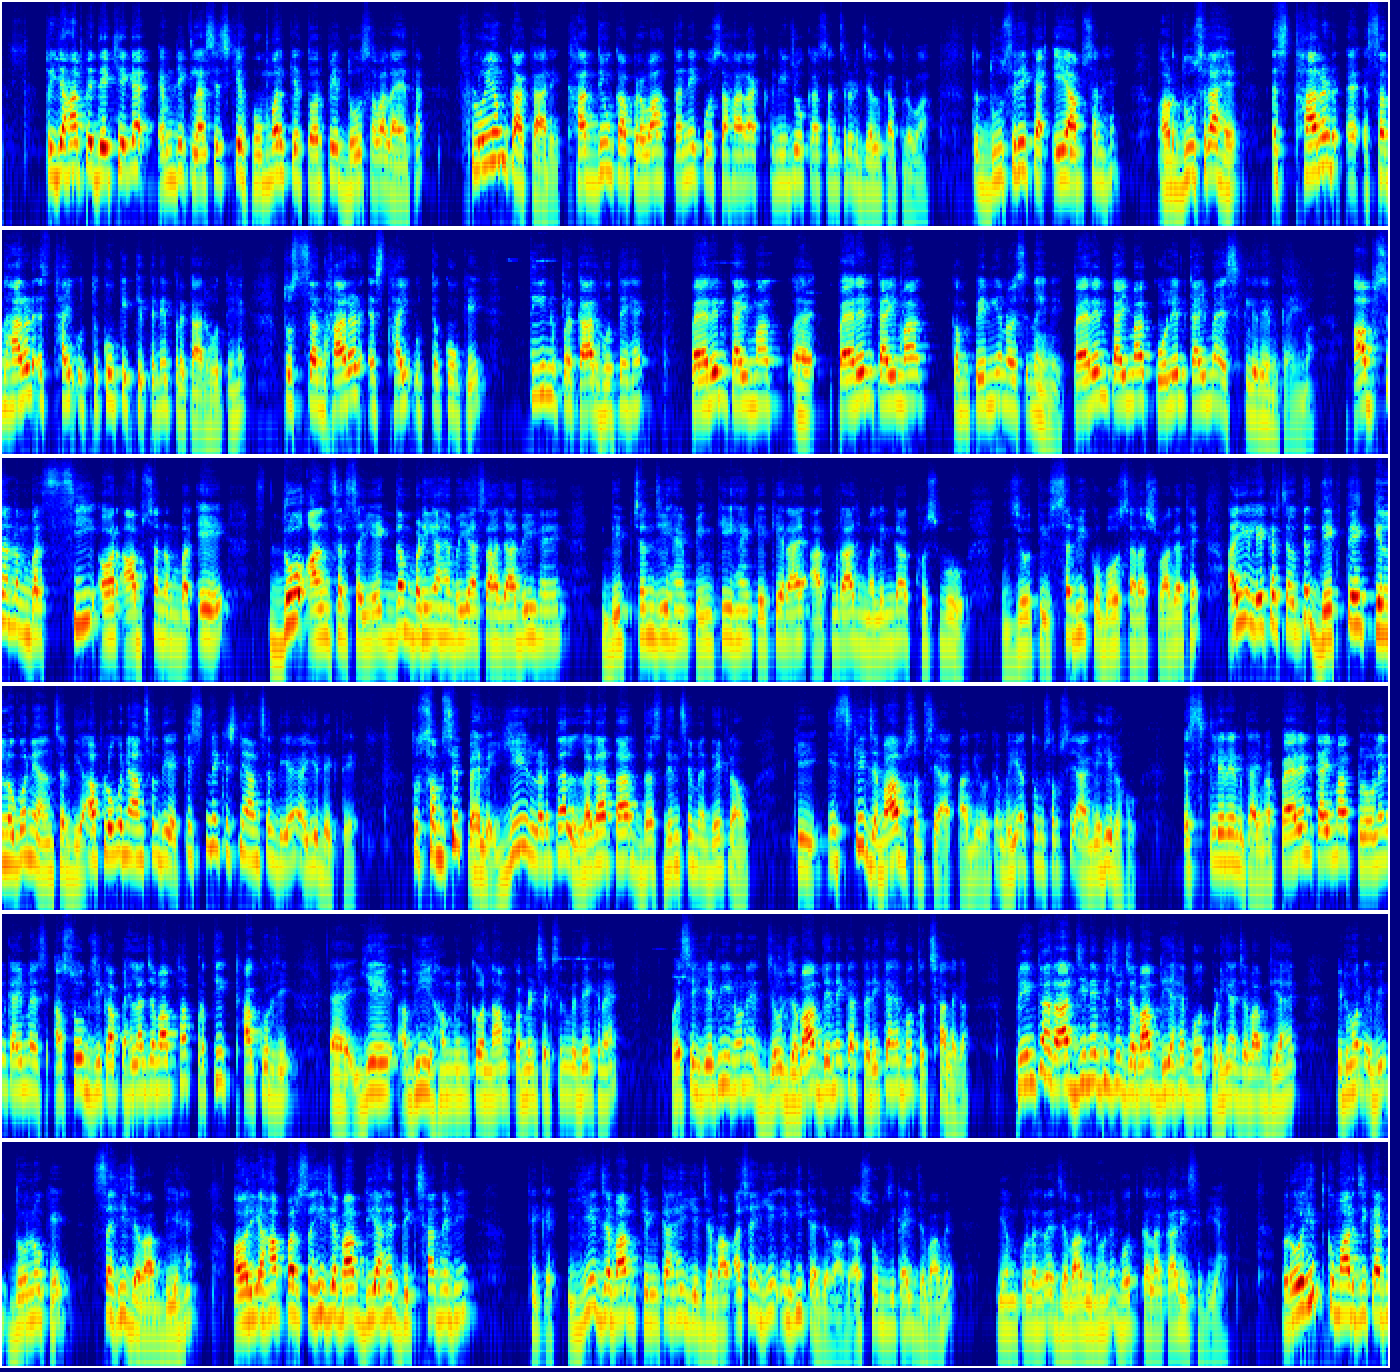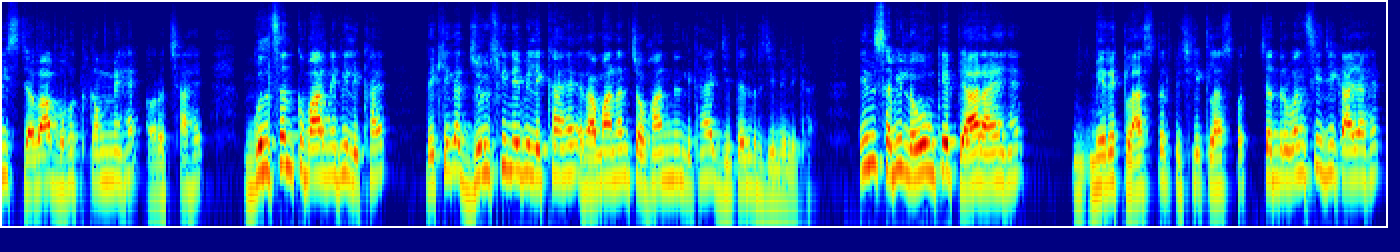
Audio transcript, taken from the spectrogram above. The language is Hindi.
तो यहाँ पे देखिएगा एमडी क्लासेस के होमवर्क के तौर पे दो सवाल आया था। फ्लोयम का कार्य, खाद्यों का प्रवाह, तने को सहारा, खनिजों का संचरण, जल का प्रवाह। तो दूसरे का ए ऑप्शन है और दूसरा है, स्थारण साधारण स्थायी उत्तकों के कितने प्रकार होते हैं? तो साधारण स्थायी उत्तकों के तीन प्रकार होते हैं पैरेन काइमा पैरेन काइमा कंपेनियन और नहीं नहीं पैरेन काइमा कोलेन काइमा स्क्लेरेन काइमा ऑप्शन नंबर सी और ऑप्शन नंबर ए दो आंसर सही है। एकदम बढ़िया है भैया, शाहजादी हैं, दीपचंद जी हैं, पिंकी हैं के के राय, आत्मराज, मलिंगा, खुशबू, ज्योति, सभी को बहुत सारा स्वागत है। आइए लेकर चलते हैं, देखते हैं किन लोगों ने आंसर दिया। आप लोगों ने आंसर दिया किसने किसने आंसर दिया है? आइए देखते हैं। तो सबसे पहले ये लड़का लगातार दस दिन से मैं देख रहा हूँ कि इसके जवाब सबसे आगे होते हैं, भैया, तुम सबसे आगे ही रहो। स्क्लेरेन काइमा, पैरेन काइमा, क्लोलेन काइमा, अशोक जी का पहला जवाब था, प्रतीक ठाकुर जी। ये अभी हम इनको नाम कमेंट सेक्शन में देख रहे हैं। वैसे ये भी इन्होंने जो जवाब देने का तरीका है, बहुत अच्छा लगा। प्रियंका राज जी ने भी जो जवाब दिया है, बहुत बढ़िया जवाब दिया है। इन्होंने भी दोनों के सही जवाब दिए हैं। और यहाँ पर सही जवाब दिया है, दीक्षा ने भी। ठीक है, ये जवाब किनका है? ये जवाब अच्छा ये इन्हीं का जवाब है। अशोक जी का ही जवाब है। ये हमको लग रहा है जवाब इन्होंने बहुत कलाकारी से दिया है। रोहित कुमार जी का भी जवाब बहुत कम में है और अच्छा है। गुलशन कुमार ने भी लिखा है। देखिएगा, जुल्फी ने भी लिखा है, रामानंद चौहान ने लिखा है, जितेंद्र जी ने लिखा है। इन सभी लोगों के प्यार आए हैं मेरे क्लास पर, पिछली क्लास पर। चंद्रवंशी जी का आया है,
